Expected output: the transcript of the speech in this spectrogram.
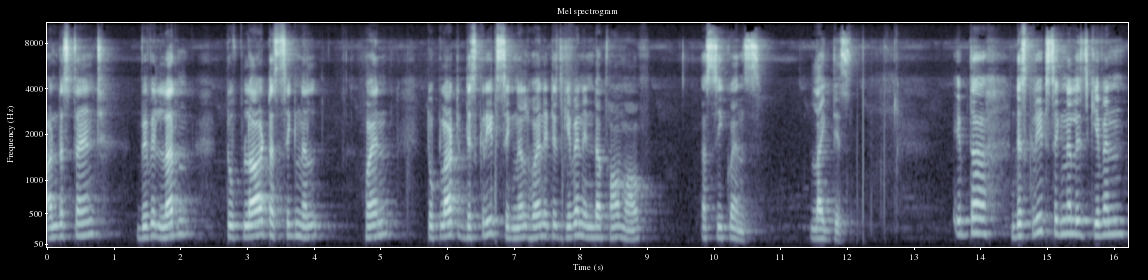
understand we will learn to plot a signal when to plot discrete signal when it is given in the form of a sequence like this. If the discrete signal is given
